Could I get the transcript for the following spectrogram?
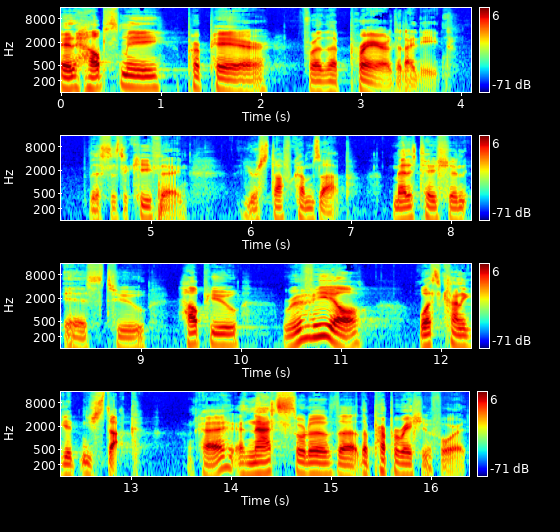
it helps me prepare for the prayer that I need. This is the key thing. Your stuff comes up. Meditation is to help you reveal what's kind of getting you stuck okay? And that's sort of the, the preparation for it.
